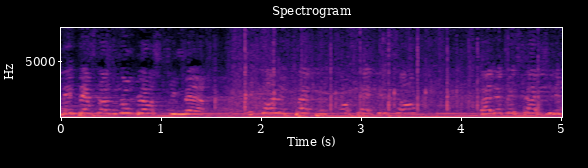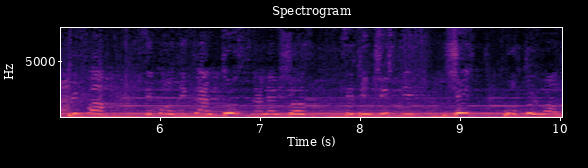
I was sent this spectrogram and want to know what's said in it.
les personnes non blanches qui meurent. Et quand le peuple français descend, bah, le message il est plus fort c'est qu'on réclame tous la même chose. C'est une justice juste pour tout le monde.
